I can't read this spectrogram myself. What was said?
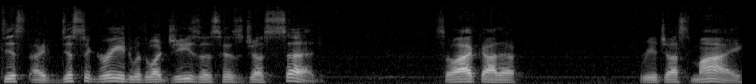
dis- I've disagreed with what Jesus has just said. So I've got to readjust my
